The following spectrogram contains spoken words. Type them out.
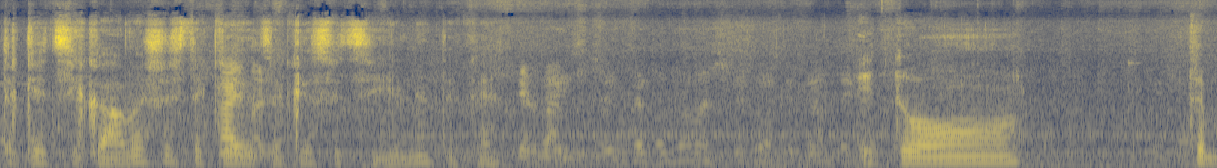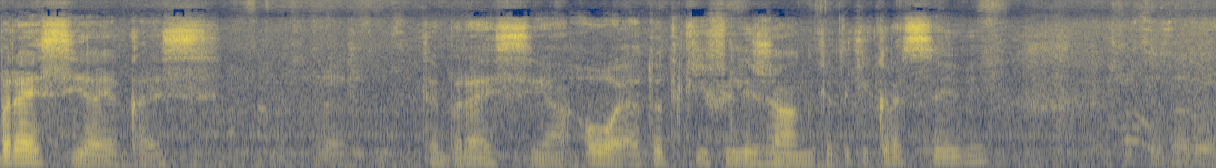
Таке цікаве, щось таке, таке суцільне, таке. І то Тебресія якась. Тебресія. Ой, а тут такі філіжанки, такі красиві. Що це за роги?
